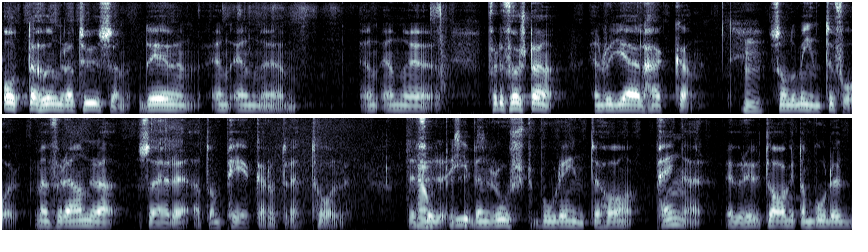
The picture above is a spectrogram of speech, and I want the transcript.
800 000. Det är en, en, en, eh, en, eh, För det första en rejäl hacka. Mm. Som de inte får. Men för det andra så är det att de pekar åt rätt håll. Därför precis. Ibn Rushd borde inte ha pengar överhuvudtaget. De borde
